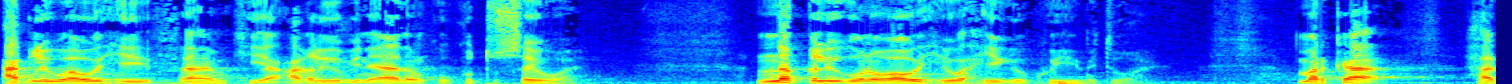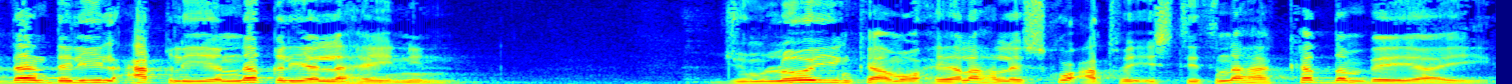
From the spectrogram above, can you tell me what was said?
caqli waa wixii fahamkiiyo caqliga bini aadamku ku tusay waay naqliguna waa wixii waxyiga ku yimid waay marka haddaan daliil caqliya naqliya lahaynin jumlooyinka ama waxyaalaha laysku cadfay istinaha ka dambeeyaay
